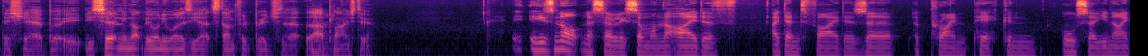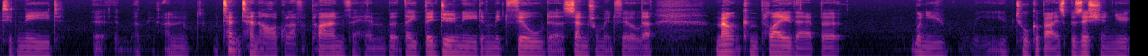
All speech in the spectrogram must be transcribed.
this year. But he's certainly not the only one, is he, at Stamford Bridge that that mm. applies to he's not necessarily someone that I'd have identified as a, a prime pick, and also United need. Uh, and Ten, Ten Hag will have a plan for him, but they, they do need a midfielder, central midfielder. Mount can play there, but when you you talk about his position, you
